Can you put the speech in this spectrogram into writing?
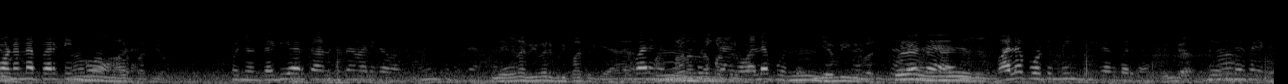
போனோம்னா பெரட்டின்னு போவோம் கொஞ்சம் தடியா இருக்க ஆளுங்க தான் வேலைக்கு ஆவாங்க. மீன் பிடிக்கிறாங்க. இங்க பாருங்க வலை போட்டு எப்படி வலை? போட்டு மீன் பிடிக்கிறாங்க பாருங்க. எங்க? இந்த சைடு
